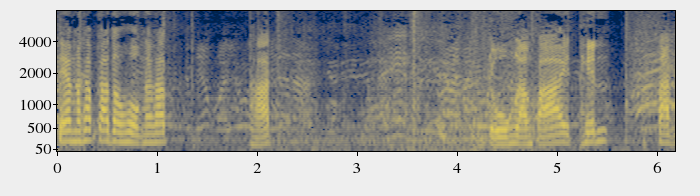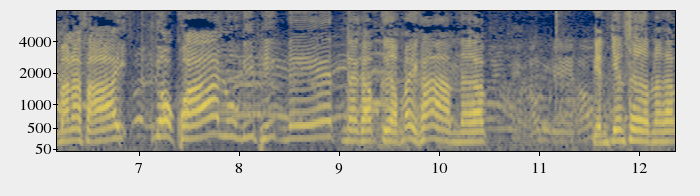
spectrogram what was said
แต้มนะครับ 9 ต่อ 6 นะครับ ทัด จูงหลังไป เทน ตัดมาหน้าซ้าย โยกขวา ลูกนี้พลิกเนตนะครับ เกือบไม่ข้ามนะครับ เขาลูกนี้ให้เขาเปลี่ยนเกมเสิร์ฟนะครับ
